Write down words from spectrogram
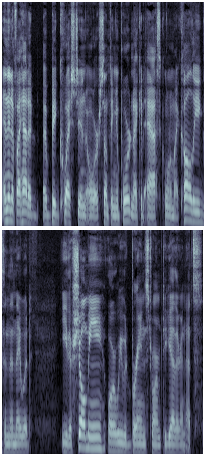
And then if I had a, a big question or something important, I could ask one of my colleagues, and then they would either show me or we would brainstorm together. And that's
